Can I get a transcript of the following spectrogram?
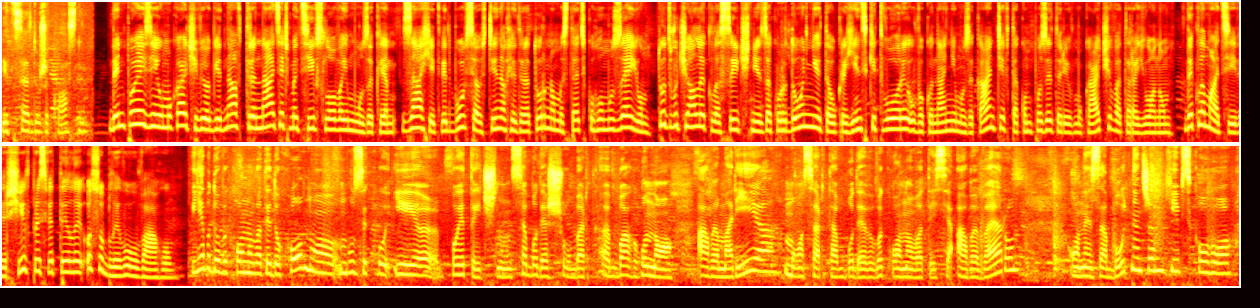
і це дуже класно. День поезії у Мукачеві об'єднав 13 митців слова і музики. Захід відбувся у стінах літературно-мистецького музею. Тут звучали класичні, закордонні та українські твори у виконанні музикантів та композиторів Мукачева та району. Декламації віршів присвятили особливу увагу. Я буду виконувати духовну музику і е, поетичну. Це буде Шуберт, е, Багуно, Аве Марія, Моцарта буде виконуватися Аве Веру, О незабутнє Джанківського.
